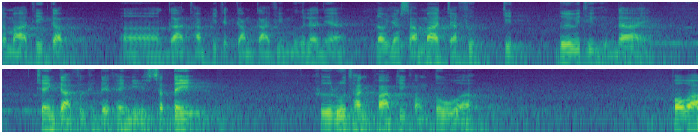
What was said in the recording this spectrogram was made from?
สมาธิกับการทำกิจกรรมการฝีมือแล้วเนี่ยเรายังสามารถจะฝึกจิตด้วยวิธีอื่นได้ เช่นการฝึกเด็กให้มีสติ คือรู้ทันความคิดของตัว เพราะว่า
